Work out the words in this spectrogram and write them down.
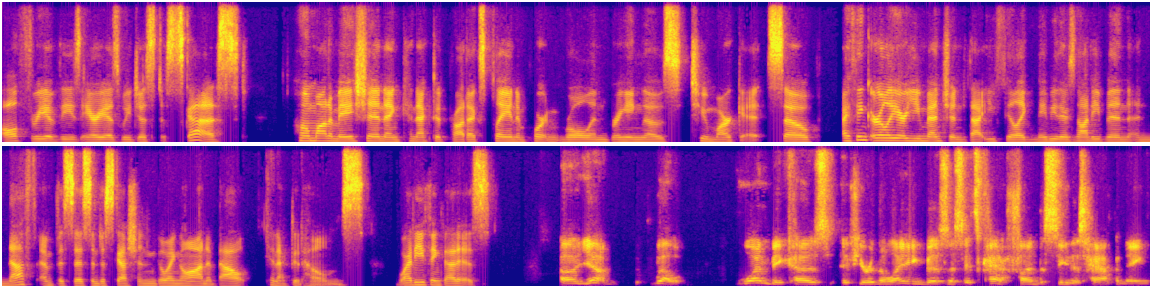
all three of these areas we just discussed, home automation and connected products play an important role in bringing those to market. So I think earlier you mentioned that you feel like maybe there's not even enough emphasis and discussion going on about connected homes. Why do you think that is? Uh, yeah. Well, one, because if you're in the lighting business, it's kind of fun to see this happening.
